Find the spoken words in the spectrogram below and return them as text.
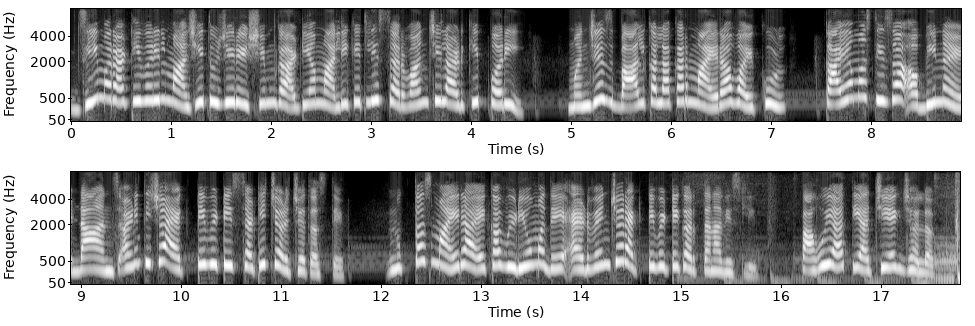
झी मराठीवरील माझी तुझी रेशीम गाठ या मालिकेतली सर्वांची लाडकी परी म्हणजेच बाल कलाकार मायरा वैकुळ कायमच तिचा अभिनय डान्स आणि तिच्या ॲक्टिव्हिटीजसाठी चर्चेत असते. नुकताच मायरा एका व्हिडिओमध्ये ॲडव्हेंचर ॲक्टिव्हिटी करताना दिसली. पाहूयात याची एक झलक.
